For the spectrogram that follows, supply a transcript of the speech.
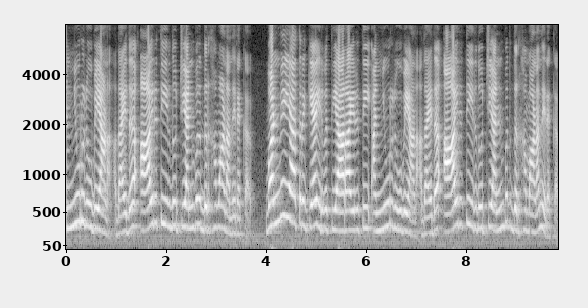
അഞ്ഞൂറ് രൂപയാണ്. അതായത് ആയിരത്തി ഇരുന്നൂറ്റി അൻപത് ദീർഘമാണ് നിരക്ക്. വൺ വേ യാത്രയ്ക്ക് ഇരുപത്തി ആറായിരത്തി അഞ്ഞൂറ് രൂപയാണ്. അതായത് ആയിരത്തി ഇരുന്നൂറ്റി അൻപത് ദീർഘമാണ് നിരക്ക്.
